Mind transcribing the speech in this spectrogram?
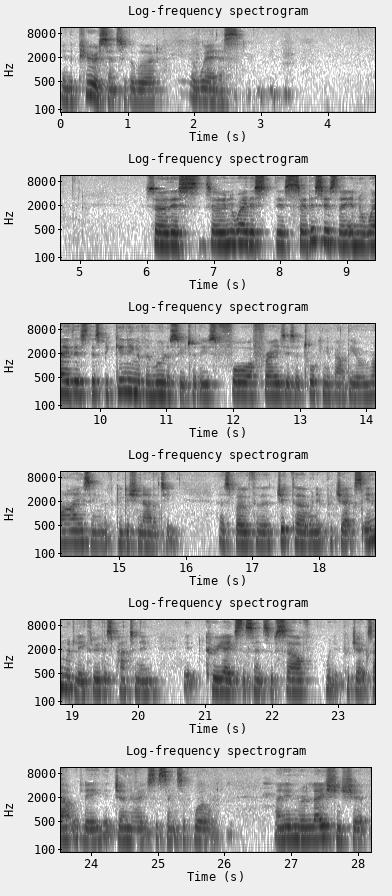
in the purest sense of the word, awareness. So this, so in a way, this, this, so this is the, in a way, this, this beginning of the Mula Sutta. These four phrases are talking about the arising of conditionality, as both the citta, when it projects inwardly through this patterning, it creates the sense of self. When it projects outwardly, it generates the sense of world. And in relationship,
